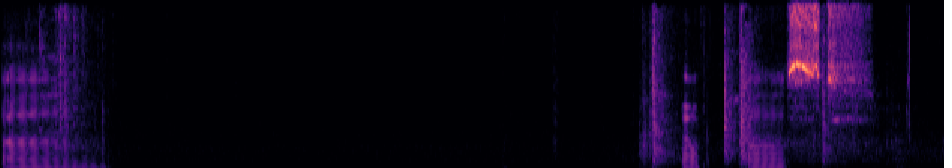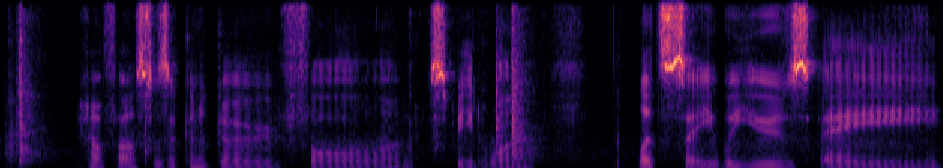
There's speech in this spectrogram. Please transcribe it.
Um, how fast? How fast is it going to go for speed one? Let's say we use a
